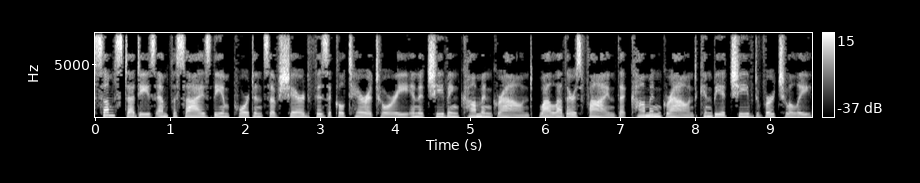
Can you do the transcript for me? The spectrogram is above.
Some studies emphasize the importance of shared physical territory in achieving common ground, while others find that common ground can be achieved virtually,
